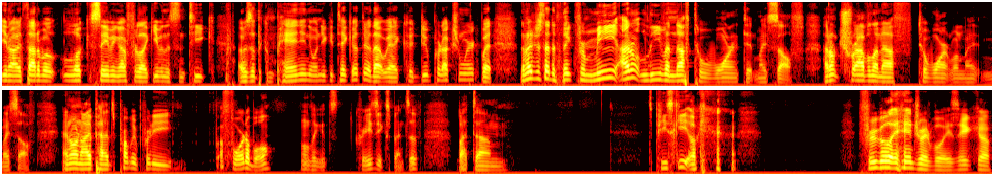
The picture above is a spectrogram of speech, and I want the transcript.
you know, I thought about look saving up for like even the Cintiq. I was at the Companion, the one you could take out there. That way, I could do production work. But then I just had to think. For me, I don't leave enough to warrant it myself. I don't travel enough to warrant one my, myself. And on iPad's probably pretty affordable. I don't think it's crazy expensive, but um, it's Peasky. Okay. Frugal Android boys. There you go.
